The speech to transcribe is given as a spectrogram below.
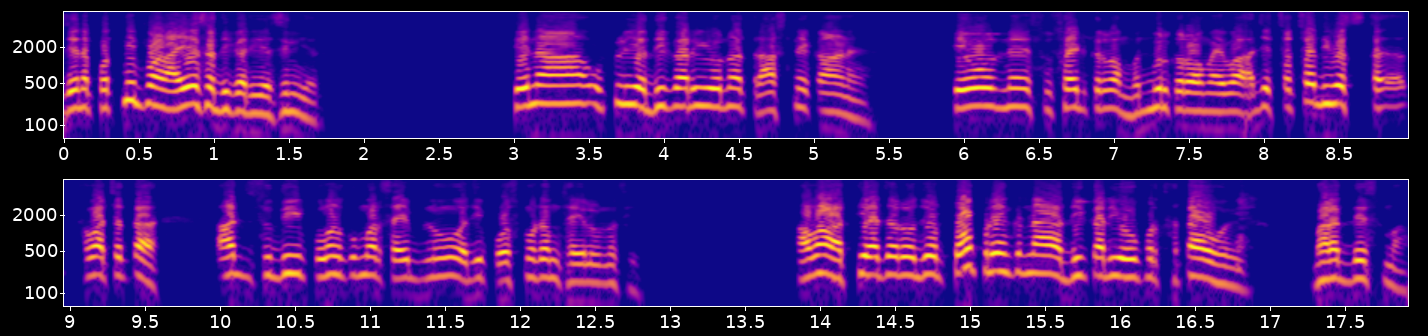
જેના પત્ની પણ આઈએસ અધિકારી સિનિયર તેના ઉપલી અધિકારીઓના ત્રાસને કારણે તેઓને સુસાઇડ કરવા મજબૂર કરવામાં આવ્યા. આજે છ છ દિવસ થવા છતાં આજ સુધી પૂરણકુમાર સાહેબનું હજી પોસ્ટમોર્ટમ થયેલું નથી. આવા અત્યાચારો જો ટોપ રેન્કના અધિકારીઓ ઉપર થતા હોય ભારત દેશમાં,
